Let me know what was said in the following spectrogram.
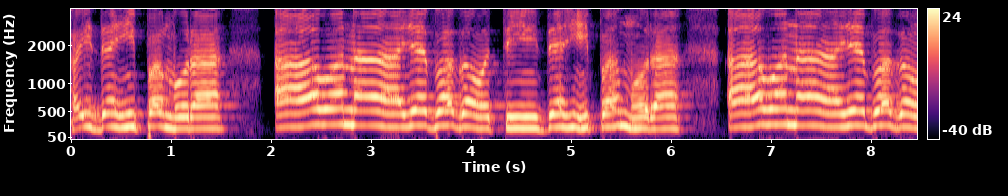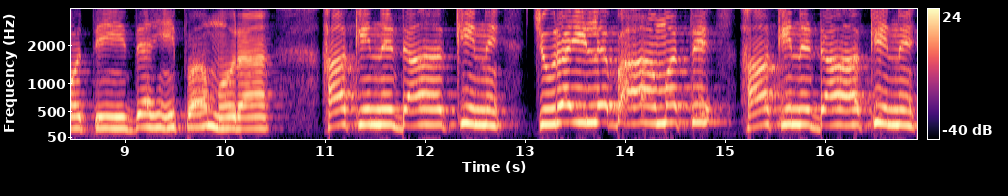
हई दही पर मोरा आवना ये भगवती दही पर मोरा आवना ये भगवती दही पर मोरा हाकिन डाकिन चुरैल बामत हाकिन डाकिन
